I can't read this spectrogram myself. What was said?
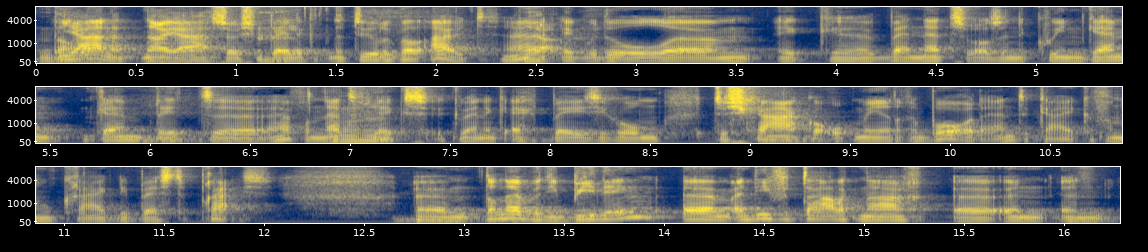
Dan. Ja, nou ja, zo speel ik het natuurlijk wel uit. Hè? Ja. Ik bedoel, um, ik uh, ben net zoals in de Queen Gam Gambit uh, hè, van Netflix... Mm -hmm. ben ik echt bezig om te schaken op meerdere borden... en te kijken van hoe krijg ik die beste prijs. Um, dan hebben we die bieding um, en die vertaal ik naar uh, een, een,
